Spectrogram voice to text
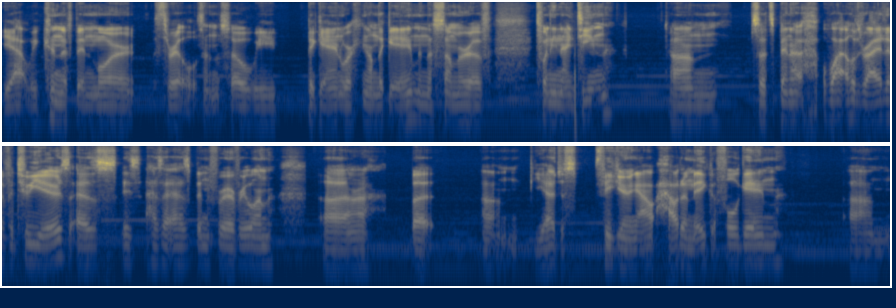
yeah, we couldn't have been more thrilled. And so we began working on the game in the summer of 2019. Um, so it's been a wild ride of two years, as is, as it has been for everyone. Uh, but um, yeah, just figuring out how to make a full game, um,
